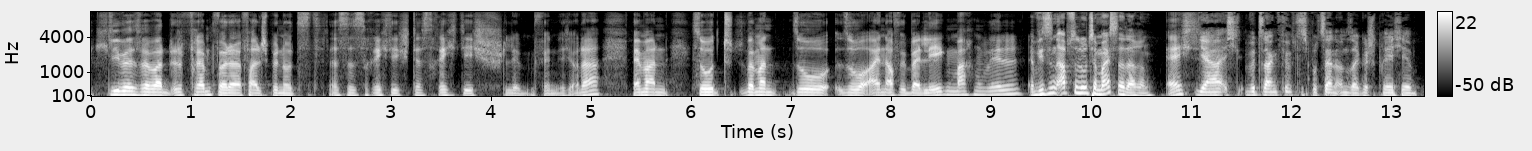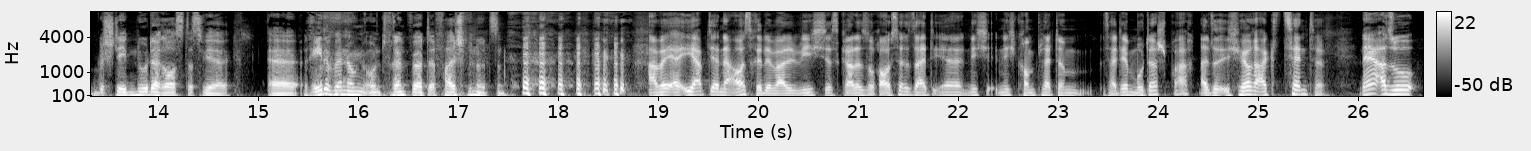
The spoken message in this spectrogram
Ich liebe es, wenn man Fremdwörter falsch benutzt. Das ist richtig, das ist richtig schlimm, finde ich, oder? Wenn man so, wenn man so, so einen auf Überlegen machen will. Wir sind absolute Meister darin. Echt? Ja, ich würde sagen, 50 Prozent unserer Gespräche bestehen nur daraus, dass wir äh, Redewendungen und Fremdwörter falsch benutzen. Aber ihr, ihr habt ja eine Ausrede, weil wie ich das gerade so raushöre, seid ihr nicht, nicht komplett im, seid ihr Muttersprach? Also ich höre Akzente. Naja, also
